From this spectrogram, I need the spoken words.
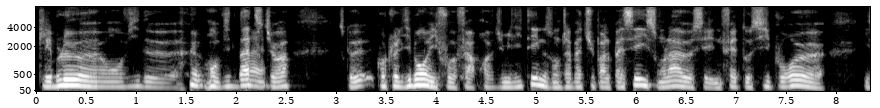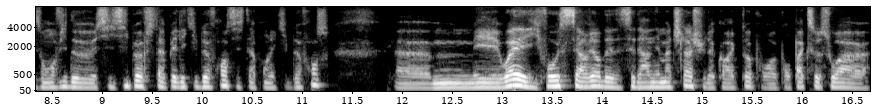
que les Bleus euh, ont envie de, envie de battre, tu vois? Parce que contre le Liban, il faut faire preuve d'humilité. Ils nous ont déjà battus par le passé. Ils sont là, c'est une fête aussi pour eux. Ils ont envie de, s'ils peuvent se taper l'équipe de France, ils se taperont l'équipe de France. mais ouais, il faut se servir de ces derniers matchs-là. Je suis d'accord avec toi pour, pour pas que ce soit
